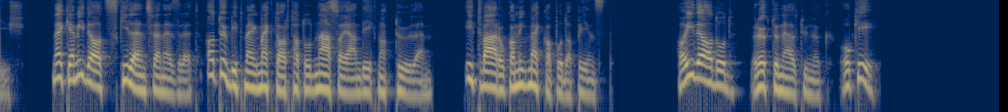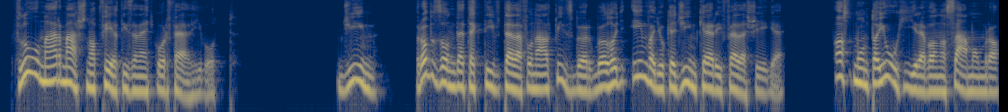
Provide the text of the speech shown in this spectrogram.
is. Nekem ideadsz kilencven ezret, a többit meg megtarthatod nászajándéknak tőlem. Itt várok, amíg megkapod a pénzt. Ha ideadod, rögtön eltűnök, oké? Okay? Flo már másnap fél tizenegykor felhívott. Jim, Robson detektív telefonált Pittsburghből, hogy én vagyok egy Jim Carrey felesége. Azt mondta, jó híre van a számomra,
